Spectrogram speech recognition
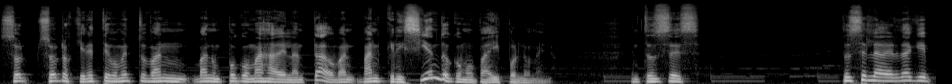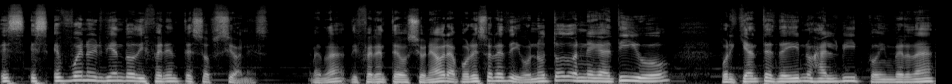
son, son, los que en este momento van, van un poco más adelantados, van, van creciendo como país por lo menos. Entonces, entonces la verdad que es, bueno ir viendo diferentes opciones, ¿verdad? Diferentes opciones. Ahora, por eso les digo, no todo es negativo, porque antes de irnos al Bitcoin, ¿verdad?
